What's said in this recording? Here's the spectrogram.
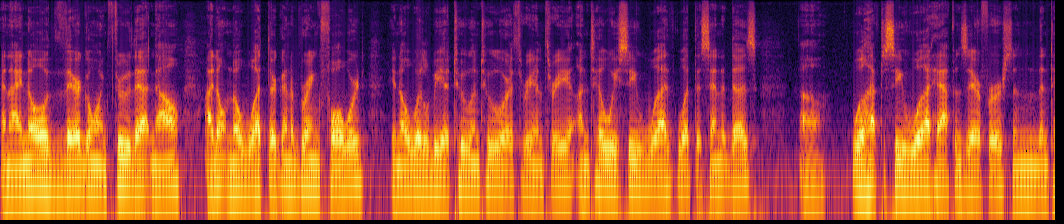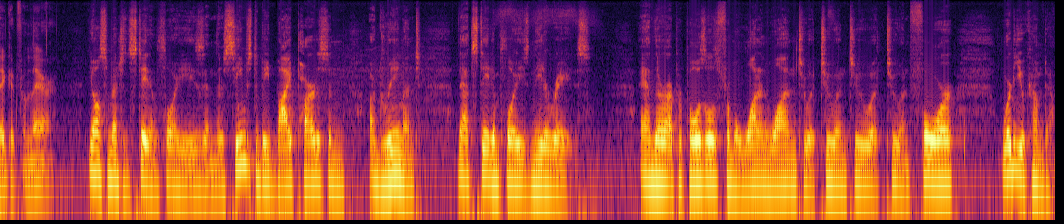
and I know they're going through that now. I don't know what they're going to bring forward. You know, it'll it be a two and two or a three and three until we see what, what the Senate does? Uh, we'll have to see what happens there first and then take it from there. You also mentioned state employees, and there seems to be bipartisan agreement that state employees need a raise. And there are proposals from a one and one to a two and two, a two and four. Where do you come down?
